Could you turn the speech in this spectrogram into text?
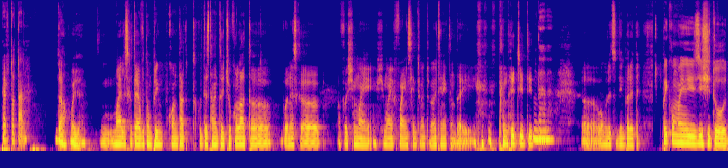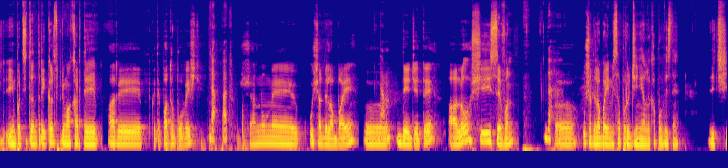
per total. Da, uite, mai ales că te-ai avut un prim contact cu testamentul de ciocolată, bănesc că a fost și mai, și mai fain sentimentul meu tine când ai, când ai citit da, da. Uh, omulețul din perete. Păi cum ai zis și tu, e împărțită în trei cărți. Prima carte are câte patru povești. Da, patru. Și anume Ușa de la baie, uh, da. DGT, Alo și Seven. Da. Uh, Ușa de la baie mi s-a părut genială ca poveste. Deci...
